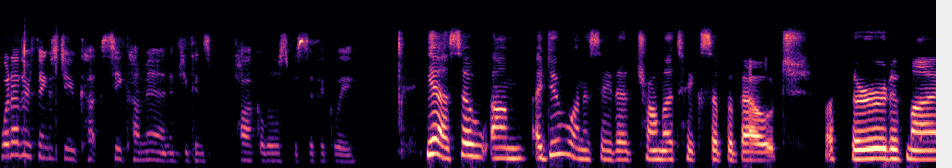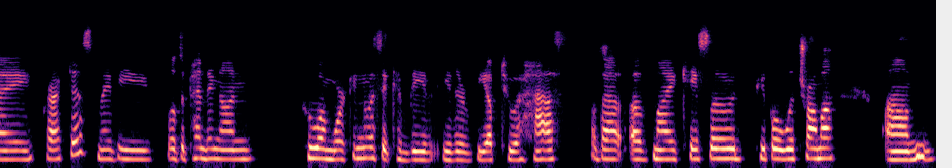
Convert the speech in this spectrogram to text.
What other things do you co- see come in? If you can talk a little specifically. Yeah, so um, I do want to say that trauma takes up about a third of my practice, maybe, well, depending on who I'm working with, it could be either be up to a half about of my caseload, people with trauma. Um,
